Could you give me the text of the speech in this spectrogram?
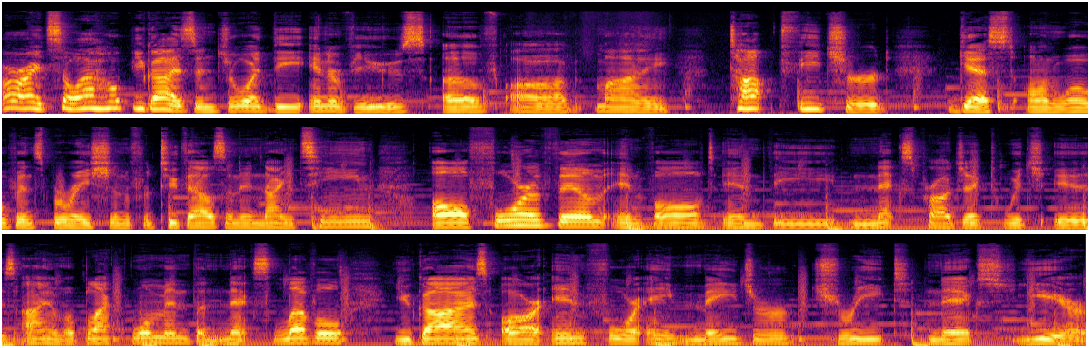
All right, so I hope you guys enjoyed the interviews of uh, my top featured guest on Wove Inspiration for 2019. All four of them involved in the next project, which is I Am a Black Woman, the next level. You guys are in for a major treat next year.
